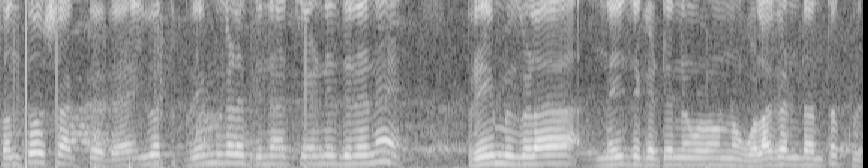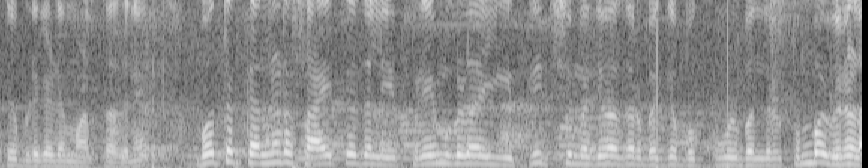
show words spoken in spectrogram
ಸಂತೋಷ ಆಗ್ತಾಯಿದೆ ಇವತ್ತು ಪ್ರೇಮಿಗಳ ದಿನಾಚರಣೆ ದಿನವೇ ಪ್ರೇಮಿಗಳ ನೈಜ ಘಟನೆಗಳನ್ನು ಒಳಗೊಂಡಂಥ ಕೃತಿ ಬಿಡುಗಡೆ ಮಾಡ್ತಾ ಇದ್ದೀನಿ. ಬಹುತೇಕ ಕನ್ನಡ ಸಾಹಿತ್ಯದಲ್ಲಿ ಪ್ರೇಮಿಗಳ ಈ ಪ್ರೀತಿಸಿ ಮದುವೆಯಾದವ್ರ ಬಗ್ಗೆ ಬುಕ್ಗಳು ಬಂದಿರೋ ತುಂಬ ವಿರಳ.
